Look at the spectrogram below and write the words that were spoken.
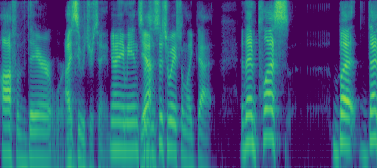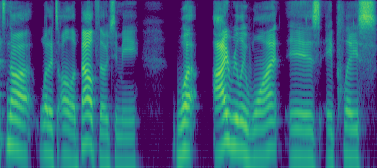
off of their work. I see what you're saying. You know what I mean? So Yeah. it's a situation like that. And then plus, but that's not what it's all about though to me. What I really want is a place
